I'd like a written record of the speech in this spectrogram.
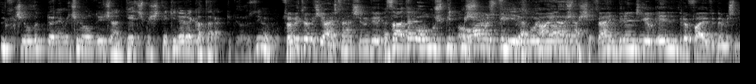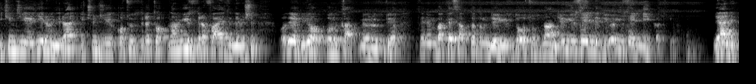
3 yıllık dönem için olduğu için yani geçmiştekilere katarak gidiyoruz değil mi bu? Tabii tabii yani sen şimdi e, zaten olmuş bitmiş. Olmuş bitmiş. Aynen. bir şey. Sen birinci yıl 50 lira faiz ödemişsin. ikinci yıl 20 lira. Üçüncü yıl 30 lira. Toplam 100 lira faiz ödemişsin. O diyor ki yok onu katmıyoruz diyor. Senin bak hesapladım diyor %30'dan diyor 150 diyor. 150'yi katıyor. Yani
